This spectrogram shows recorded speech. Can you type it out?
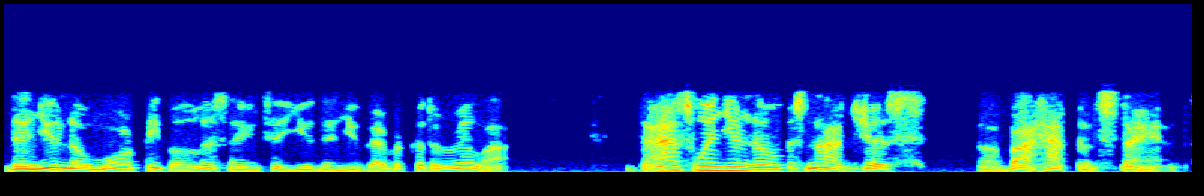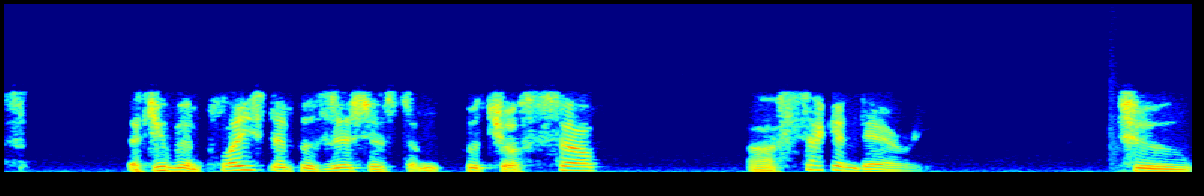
then you know more people are listening to you than you've ever could have realized. That's when you know it's not just uh, by happenstance, that you've been placed in positions to put yourself uh, secondary to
